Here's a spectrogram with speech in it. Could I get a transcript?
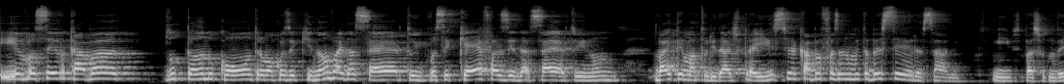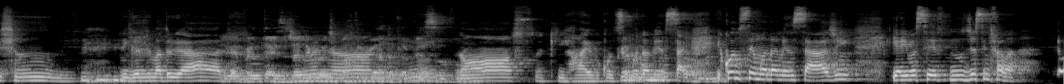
E você acaba lutando contra uma coisa que não vai dar certo e que você quer fazer dar certo e não vai ter maturidade para isso e acaba fazendo muita besteira, sabe? E passou no vexame, ligando de madrugada. Eu ia perguntar isso, já ligou de madrugada pra pessoa. Nossa, que raiva quando você manda mensagem. E quando você manda mensagem, e aí você no dia seguinte fala, eu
